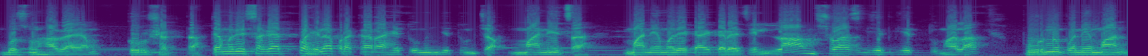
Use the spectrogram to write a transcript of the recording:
बसून हा व्यायाम करू शकता. त्यामध्ये सगळ्यात पहिला प्रकार आहे तो म्हणजे तुमच्या मानेचा. मानेमध्ये काय करायचे? लांब श्वास घेत घेत तुम्हाला पूर्णपणे मान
